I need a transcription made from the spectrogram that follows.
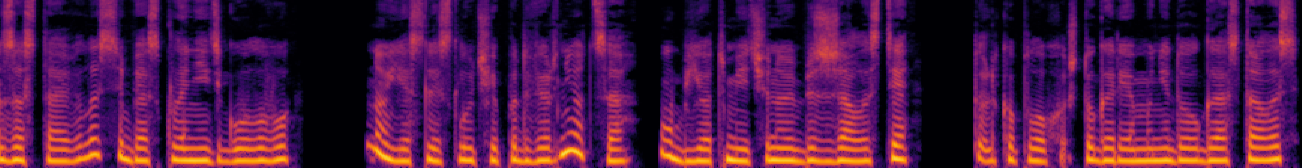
Заставила себя склонить голову. Но если случай подвернется, убьет меченую без жалости. Только плохо, что Гарему недолго осталось.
